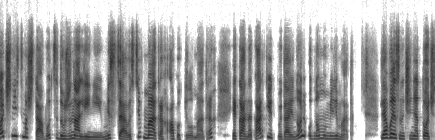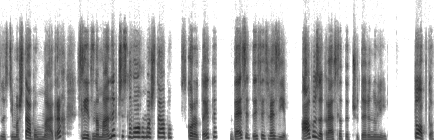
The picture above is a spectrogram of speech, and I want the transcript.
Точність масштабу це довжина лінії місцевості в метрах або кілометрах, яка на карті відповідає 0,1 мм. Для визначення точності масштабу в метрах слід знаменник числового масштабу скоротити 10 тисяч разів або закреслити 4 нулі. Тобто,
